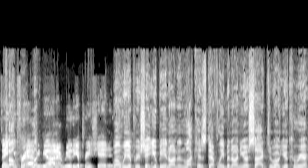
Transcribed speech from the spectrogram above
Thank Well, you for having me on. I really appreciate it. Well, we appreciate you being on, and luck has definitely been on your side throughout your career.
